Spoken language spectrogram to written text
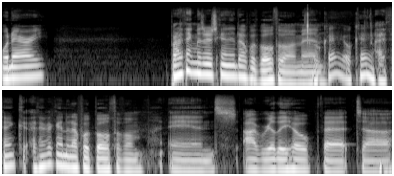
Nwaneri. But I think Missouri's gonna end up with both of them, man. Okay, okay. I think I think they're gonna end up with both of them, and I really hope that uh,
